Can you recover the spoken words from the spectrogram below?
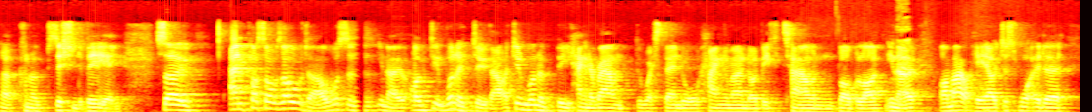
uh, kind of position to be in. So and plus I was older. I wasn't, you know, I didn't want to do that. I didn't want to be hanging around the West End or hanging around Ibiza town and blah blah. blah. You know, I'm out here. I just wanted a,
